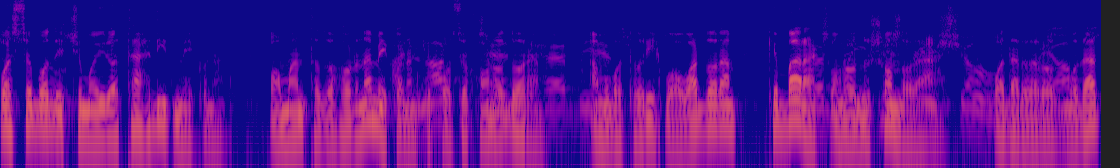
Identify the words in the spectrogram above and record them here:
و ثبات اجتماعی را تهدید می کنند و من تظاهر نمی کنم که پاسخ آن دارم. اما با تاریخ باور دارم که برعکس آن را نشان داده است و در دراز مدت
